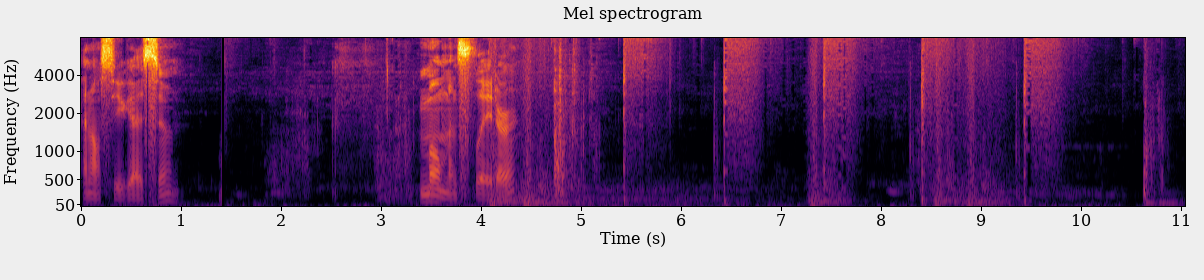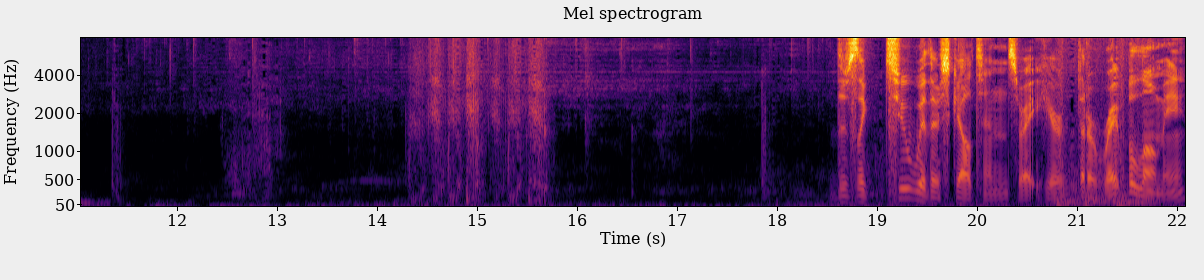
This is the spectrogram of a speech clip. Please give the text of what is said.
And I'll see you guys soon. Moments later. There's like two wither skeletons right here that are right below me.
